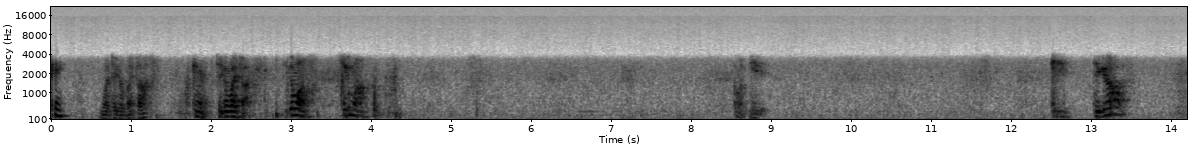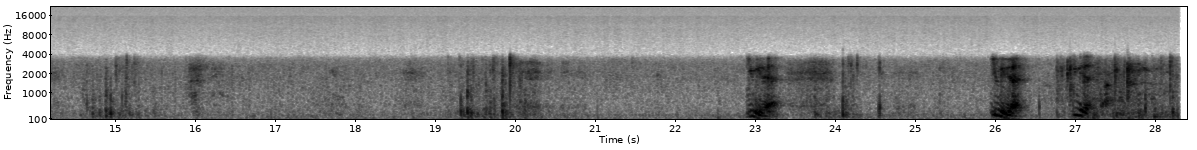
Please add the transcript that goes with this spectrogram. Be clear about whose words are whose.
Speaker 1: Okay.
Speaker 2: You want to take off my socks? Come here, take off my socks. Take them off. Take them off. Come on, get it. Get it. Take it off.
